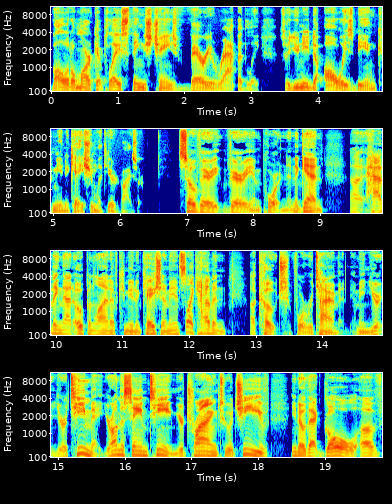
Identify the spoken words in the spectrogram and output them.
volatile marketplace things change very rapidly. So you need to always be in communication with your advisor. So very very important. And again, uh, having that open line of communication. I mean, it's like having a coach for retirement. I mean, you're you're a teammate. You're on the same team. You're trying to achieve, you know, that goal of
